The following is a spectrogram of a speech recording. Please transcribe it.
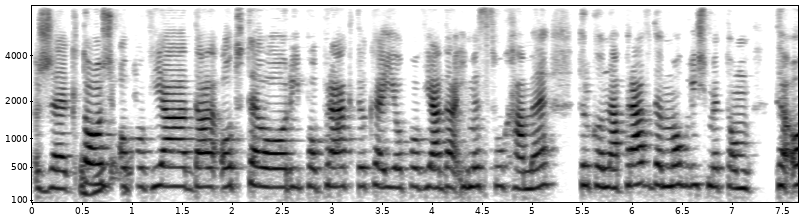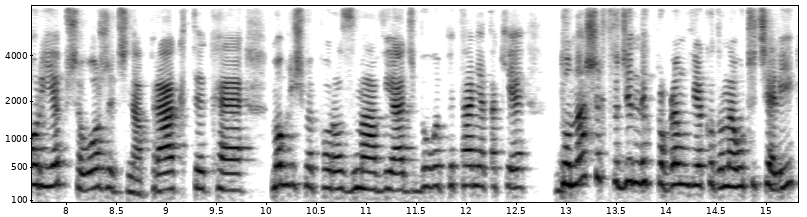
że ktoś opowiada od teorii po praktykę i opowiada i my słuchamy, tylko naprawdę mogliśmy tą teorię przełożyć na praktykę, mogliśmy porozmawiać, były pytania takie do naszych codziennych problemów jako do nauczycieli,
